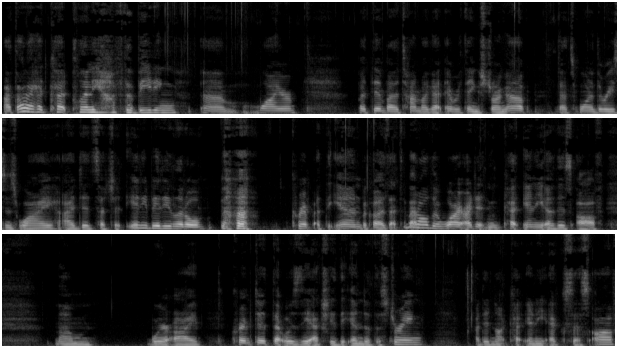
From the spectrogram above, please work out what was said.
I thought I had cut plenty of the beading um, wire, but then by the time I got everything strung up, that's one of the reasons why I did such an itty bitty little crimp at the end because that's about all the wire. I didn't cut any of this off. Um, where I crimped it, that was the actually the end of the string. I did not cut any excess off.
